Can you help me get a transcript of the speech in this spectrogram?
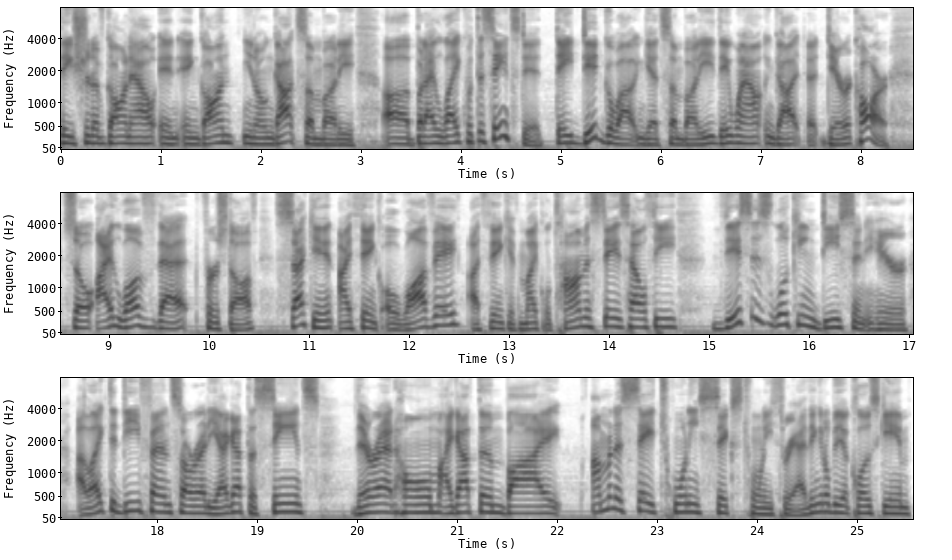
they should have gone out and, and gone, you know, and got somebody. Uh, but I like what the Saints did. They did go out and get somebody. They went out and got uh, Derek Carr. So I love that, first off. Second, I think Olave, I think if Michael Thomas stays healthy, this is looking decent here. I like the defense already. I got the Saints. They're at home. I got them by I'm going to say 26 23. I think it'll be a close game.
